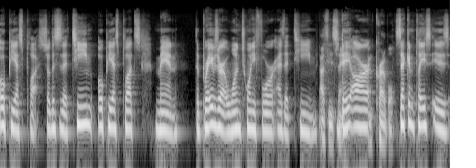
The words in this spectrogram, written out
OPS plus. So this is a team OPS plus. Man, the Braves are at 124 as a team. That's insane. They are incredible. second place is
